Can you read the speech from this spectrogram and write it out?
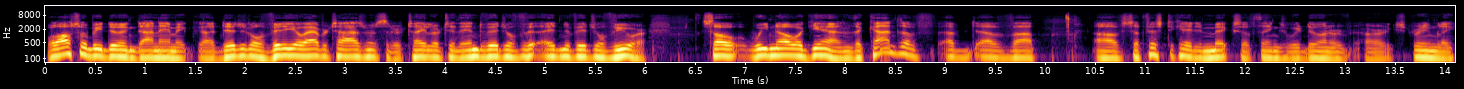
We'll also be doing dynamic uh, digital video advertisements that are tailored to the individual individual viewer. So we know again the kinds of of, of, uh, of sophisticated mix of things we're doing are, are extremely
